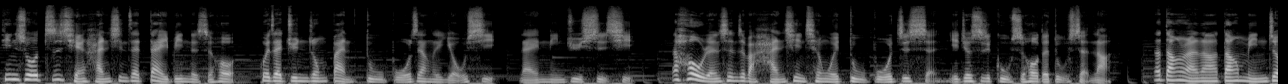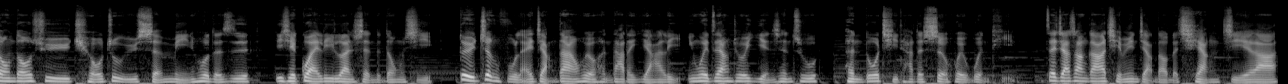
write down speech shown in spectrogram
听说之前韩信在带兵的时候，会在军中办赌博这样的游戏来凝聚士气。那后人甚至把韩信称为赌博之神，也就是古时候的赌神啦。那当然啦、当民众都去求助于神明或者是一些怪力乱神的东西，对于政府来讲，当然会有很大的压力，因为这样就会衍生出很多其他的社会问题。再加上刚刚前面讲到的抢劫啦、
